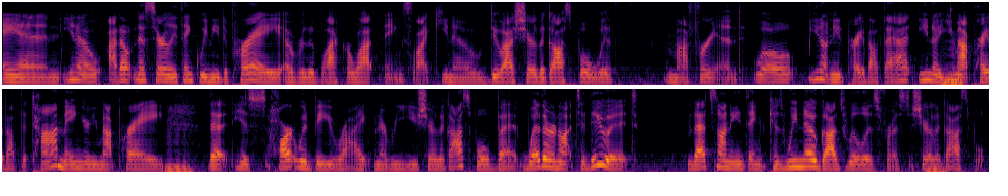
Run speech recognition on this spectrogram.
And, you know, I don't necessarily think we need to pray over the black or white things. Like, you know, do I share the gospel with my friend. Well, you don't need to pray about that. You know, you mm. might pray about the timing or you might pray mm. that his heart would be right whenever you share the gospel, but whether or not to do it, that's not anything because we know God's will is for us to share the mm. gospel.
